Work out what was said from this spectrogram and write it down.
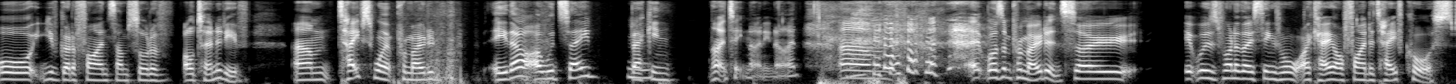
or you've got to find some sort of alternative." Um, TAFEs weren't promoted either. I would say back in 1999, um, it wasn't promoted. So it was one of those things. Well, okay, I'll find a TAFE course,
